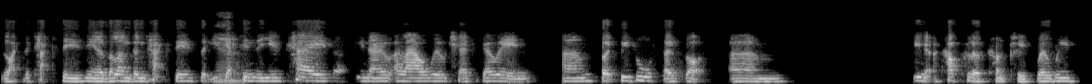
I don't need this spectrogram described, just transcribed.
like the taxis, you know, the London taxis that you yeah. get in the UK that, you know, allow a wheelchair to go in. Um, but we've also got, um, you know, a couple of countries where we've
